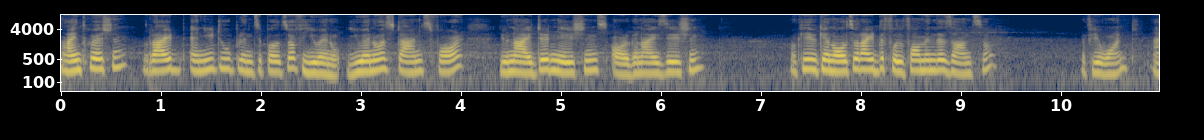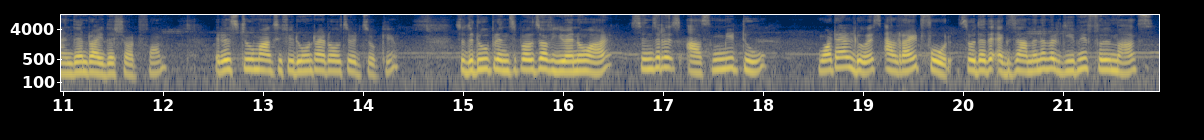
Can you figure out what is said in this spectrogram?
Ninth question. Write any two principles of UNO. UNO stands for United Nations Organization. Okay, you can also write the full form in this answer if you want and then write the short form. It is two marks. If you don't write also, it's okay. So the two principles of UNO are, since it is asking me to, what I'll do is I'll write 4 so that the examiner will give me full marks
